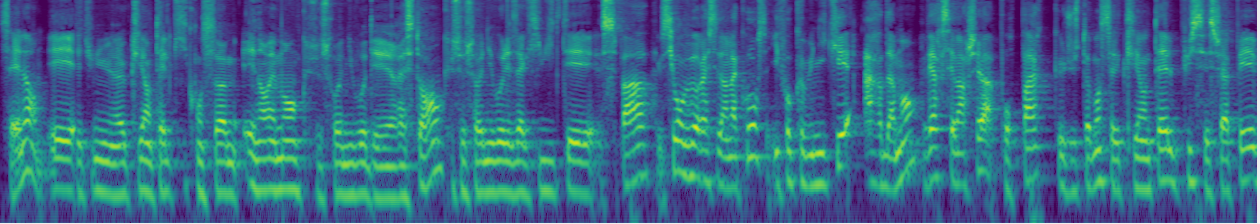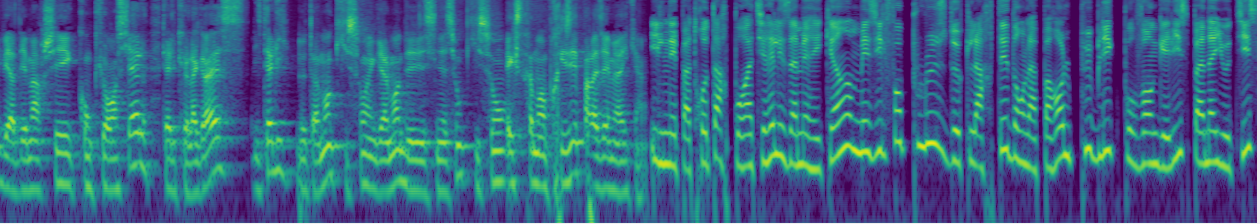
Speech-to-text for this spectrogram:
C'est énorme. Et c'est une clientèle qui consomme énormément, que ce soit au niveau des restaurants, que ce soit au niveau des activités spa. Si on veut rester dans la course, il faut communiquer ardemment vers ces marchés-là pour pas que justement cette clientèle puisse s'échapper vers des marchés concurrentiels tels que la Grèce, l'Italie notamment, qui sont également des destinations qui sont extrêmement prisées par les Américains. Il n'est pas trop tard pour attirer les Américains, mais il faut plus de clarté dans la parole publique pour Vangelis Panayotis,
